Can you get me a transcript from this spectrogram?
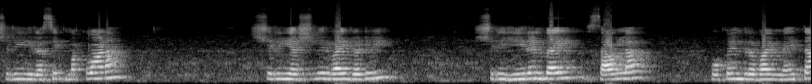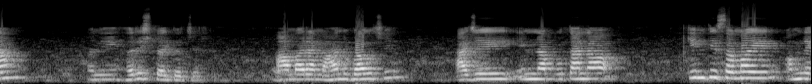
શ્રી રસિક મકવાણા, શ્રી અશ્વિરભાઈ ગઢવી, શ્રી હિરણભાઈ સાવલા ભૂપેન્દ્રભાઈ મહેતા અને હરીશભાઈ ગજ્જર આ મારા મહાનુભાવ છે. આજે એમના પોતાના કિંમતી સમય અમને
